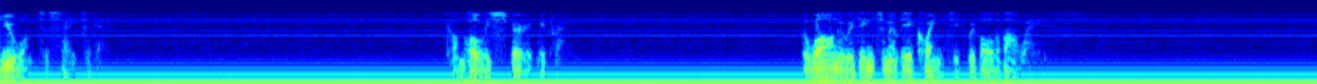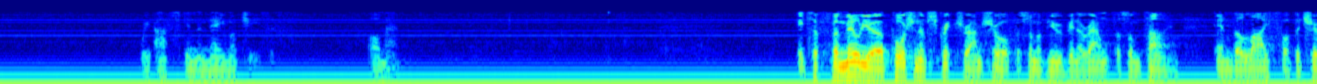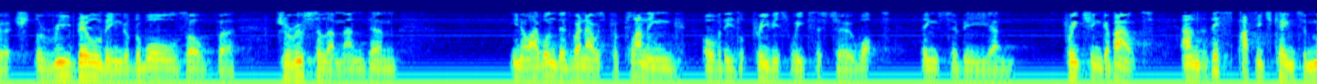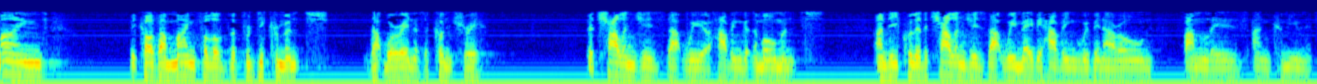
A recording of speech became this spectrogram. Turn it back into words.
you want to say today. Come, Holy Spirit, we pray. The one who is intimately acquainted with all of our ways. We ask in the name of Jesus. Amen. It's a familiar portion of Scripture, I'm sure, for some of you who've been around for some time in the life of the church. The rebuilding of the walls of uh, Jerusalem. And, um, you know, I wondered when I was planning over these previous weeks as to what things to be um, preaching about. And this passage came to mind because I'm mindful of the predicament that we're in as a country, the challenges that we are having at the moment, and equally the challenges that we may be having within our own families and communities.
